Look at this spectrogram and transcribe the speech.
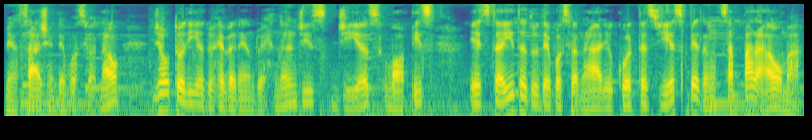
Mensagem devocional de autoria do Reverendo Hernandes Dias Lopes, extraída do devocionário Cotas de Esperança para a Alma,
